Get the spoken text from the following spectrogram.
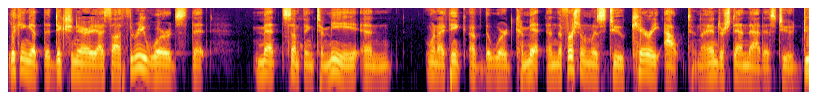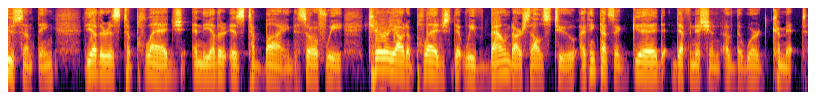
looking at the dictionary, I saw three words that meant something to me, and when I think of the word commit. And the first one was to carry out, and I understand that as to do something. The other is to pledge, and the other is to bind. So if we carry out a pledge that we've bound ourselves to, I think that's a good definition of the word commit.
